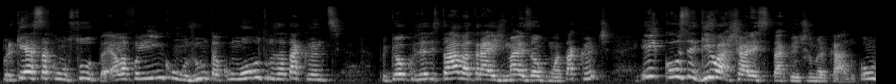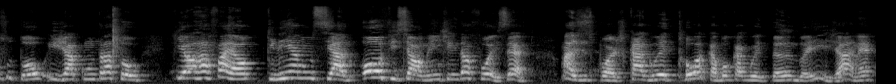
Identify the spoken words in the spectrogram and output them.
Porque essa consulta ela foi em conjunta com outros atacantes. Porque o Cruzeiro estava atrás de mais algum atacante e conseguiu achar esse atacante no mercado. Consultou e já contratou. Que é o Rafael, que nem anunciado oficialmente ainda foi, certo? Mas o esporte caguetou, acabou caguetando aí já, né?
